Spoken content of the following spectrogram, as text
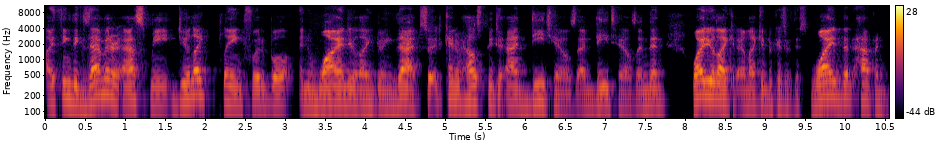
I think the examiner asked me, "Do you like playing football, and why do you like doing that?" So it kind of helps me to add details, add details, and then why do you like it? I like it because of this. Why did that happen?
